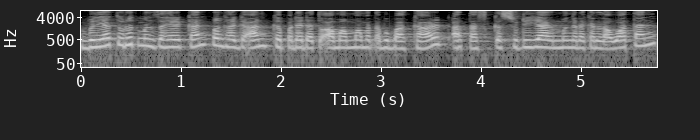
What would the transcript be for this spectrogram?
Beliau turut menzahirkan penghargaan kepada Datuk Amam Muhammad Abu Bakar atas kesudian mengadakan lawatan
